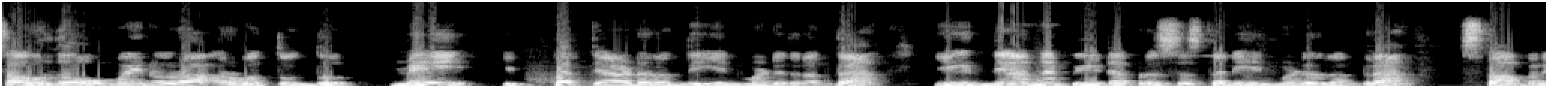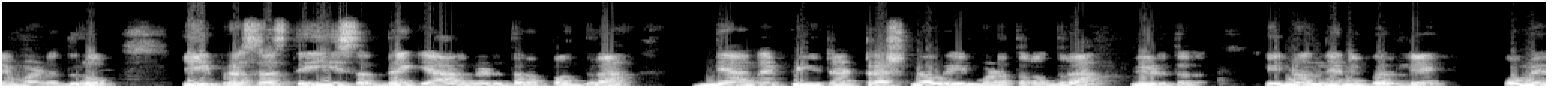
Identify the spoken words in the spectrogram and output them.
ಸಾವಿರದ ಒಂಬೈನೂರ ಅರವತ್ತೊಂದು ಮೇ ಇಪ್ಪತ್ತೆರಡರಂದು ಏನ್ ಮಾಡಿದ್ರಂದ್ರ ಈ ಜ್ಞಾನಪೀಠ ಪ್ರಶಸ್ತಿನ ಏನ್ ಮಾಡಿದ್ರಂದ್ರ ಸ್ಥಾಪನೆ ಮಾಡಿದ್ರು. ಈ ಪ್ರಶಸ್ತಿ ಈ ಸದ್ಯಕ್ಕೆ ಯಾರು ನೀಡ್ತಾರಪ್ಪ ಅಂದ್ರ ಜ್ಞಾನಪೀಠ ಟ್ರಸ್ಟ್ ನವ್ರು ಏನ್ ಮಾಡ್ತಾರಂದ್ರ ನೀಡ್ತಾರ. ಇನ್ನೊಂದ್ ನೆನಪಿರ್ಲಿ, ಒಮ್ಮೆ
